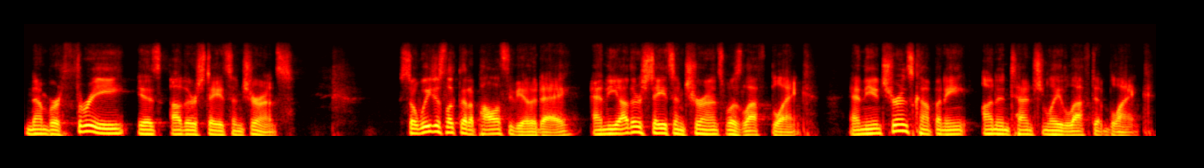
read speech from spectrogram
number three is other states' insurance. So we just looked at a policy the other day, and the other state's insurance was left blank, and the insurance company unintentionally left it blank.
